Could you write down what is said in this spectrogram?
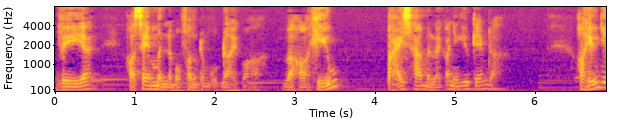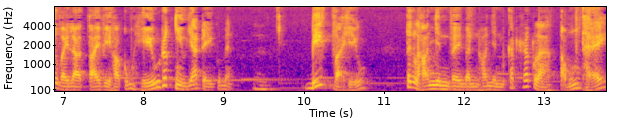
Vì á, họ xem mình là một phần trong cuộc đời của họ và họ hiểu tại sao mình lại có những yếu kém đó? Họ hiểu như vậy là tại vì họ cũng hiểu rất nhiều giá trị của mình. Ừ. biết và hiểu. Tức là họ nhìn về mình họ nhìn một cách rất là tổng thể.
